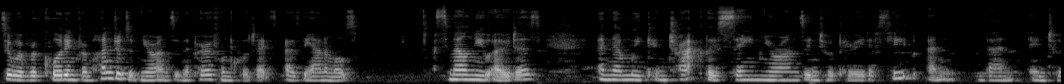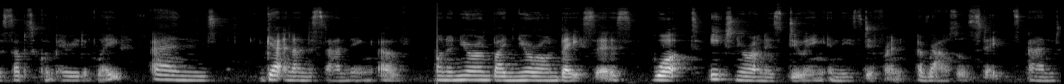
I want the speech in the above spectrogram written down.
So we're recording from hundreds of neurons in the piriform cortex as the animals smell new odors. And then we can track those same neurons into a period of sleep and then into a subsequent period of wake and get an understanding of, on a neuron by neuron basis, what each neuron is doing in these different arousal states. And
